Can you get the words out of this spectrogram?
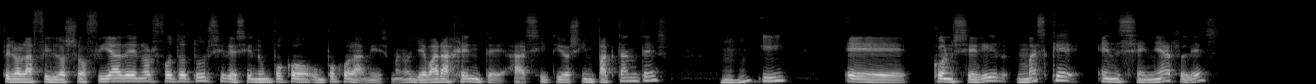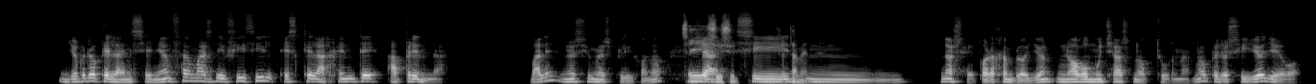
pero la filosofía de North Photo Tour sigue siendo un poco, un poco la misma, ¿no? Llevar a gente a sitios impactantes y eh, conseguir, más que enseñarles, yo creo que la enseñanza más difícil es que la gente aprenda. ¿Vale? No sé si me explico, ¿no? Sí, sí, sí. Si, mm, no sé, por ejemplo, yo no hago muchas nocturnas, ¿no? Pero si yo llego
